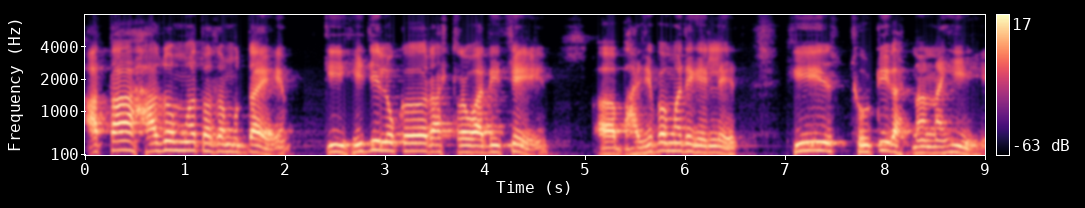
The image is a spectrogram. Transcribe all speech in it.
आता हा जो महत्त्वाचा मुद्दा आहे की ही जी लोक राष्ट्रवादीचे भाजपमध्ये गेलेले आहेत ही छोटी घटना नाही आहे.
